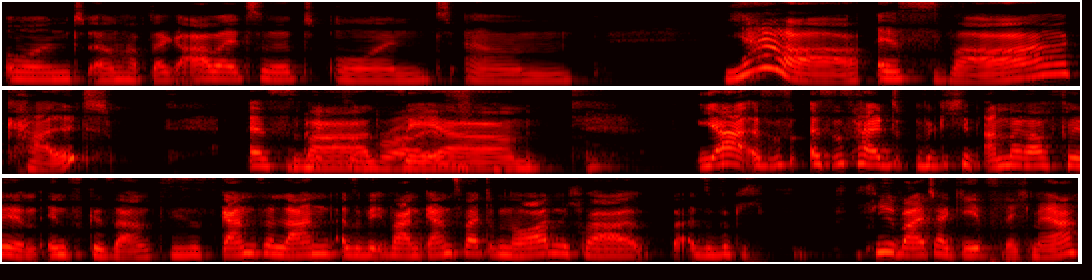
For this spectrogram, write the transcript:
und ähm, habe da gearbeitet und ähm, ja, es war kalt. Es Big war surprise. sehr ja, es ist, es ist halt wirklich ein anderer Film insgesamt. Dieses ganze Land, also wir waren ganz weit im Norden, ich war, also wirklich viel weiter geht's nicht mehr.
